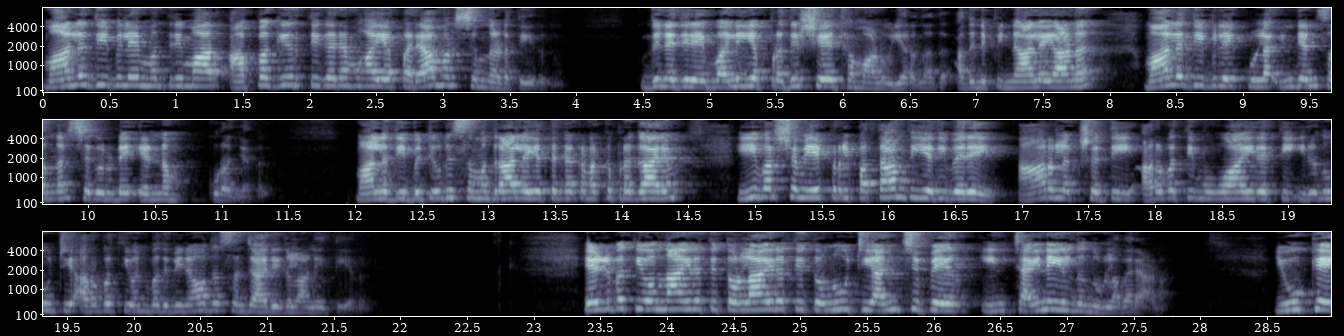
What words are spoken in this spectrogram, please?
മാലദ്വീപിലെ മന്ത്രിമാർ അപകീർത്തികരമായ പരാമർശം നടത്തിയിരുന്നു. ഇതിനെതിരെ വലിയ പ്രതിഷേധമാണ് ഉയർന്നത്. അതിന് പിന്നാലെയാണ് മാലദ്വീപിലേക്കുള്ള ഇന്ത്യൻ സന്ദർശകരുടെ എണ്ണം കുറഞ്ഞത്. മാലദ്വീപ് ടൂറിസം മന്ത്രാലയത്തിന്റെ കണക്ക് പ്രകാരം ഈ വർഷം ഏപ്രിൽ പത്താം തീയതി വരെ ആറ് ലക്ഷത്തി അറുപത്തി മൂവായിരത്തി ഇരുന്നൂറ്റി അറുപത്തി ഒൻപത് വിനോദസഞ്ചാരികളാണ് എത്തിയത്. എഴുപത്തി ഒന്നായിരത്തി തൊള്ളായിരത്തി തൊണ്ണൂറ്റി അഞ്ച് പേർ ഇൻ ചൈനയിൽ നിന്നുള്ളവരാണ്. യു കെ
